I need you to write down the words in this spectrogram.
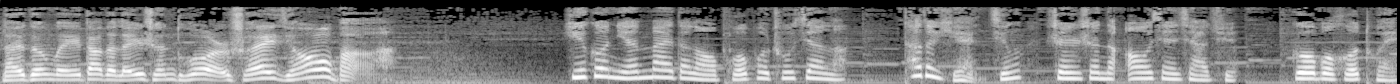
来跟伟大的雷神托尔摔跤吧。一个年迈的老婆婆出现了，她的眼睛深深的凹陷下去，胳膊和腿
